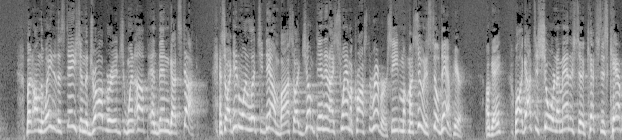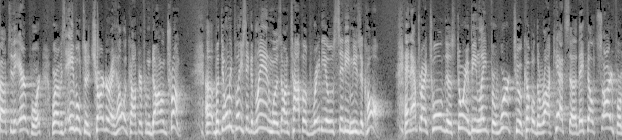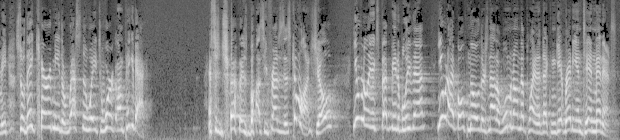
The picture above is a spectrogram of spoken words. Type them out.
But on the way to the station, the drawbridge went up and then got stuck. And so I didn't want to let you down, boss. So I jumped in and I swam across the river. See, my, my suit is still damp here. Okay? Well, I got to shore and I managed to catch this cab out to the airport where I was able to charter a helicopter from Donald Trump. Uh, but the only place they could land was on top of Radio City Music Hall. And after I told the story of being late for work to a couple of the Rockettes, uh, they felt sorry for me, so they carried me the rest of the way to work on piggyback. And so Joe, his bossy friend, says, Come on, Joe. You really expect me to believe that? You and I both know there's not a woman on the planet that can get ready in 10 minutes.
